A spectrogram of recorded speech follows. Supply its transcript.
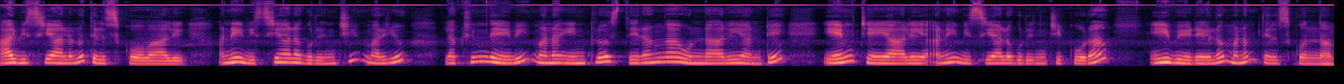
ఆ విషయాలను తెలుసుకోవాలి అనే విషయాల గురించి మరియు లక్ష్మీదేవి మన ఇంట్లో స్థిరంగా ఉండాలి అంటే ఏం చేయాలి అనే విషయాల గురించి కూడా ఈ వీడియోలో మనం తెలుసుకుందాం.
